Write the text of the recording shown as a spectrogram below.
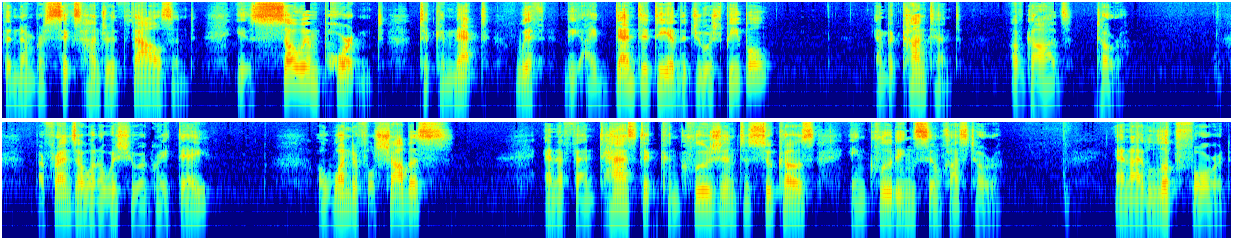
the number 600,000 is so important to connect with the identity of the Jewish people and the content of God's Torah. My friends, I want to wish you a great day, a wonderful Shabbos, and a fantastic conclusion to Sukkos, including Simchas Torah. And I look forward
